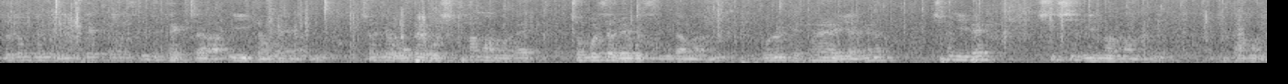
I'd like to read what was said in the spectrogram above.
조정되는 2주택 또는 3주택자 이 경우에는 현재 554만 원의 정보세를 내고 있습니다만 오늘 개편에 의하면 1271만 원 부담하는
